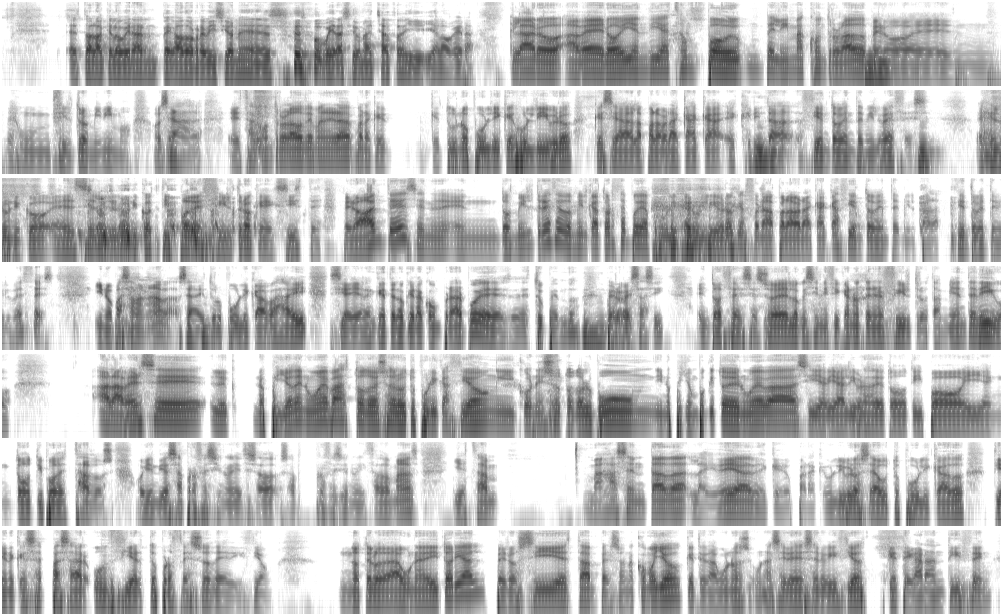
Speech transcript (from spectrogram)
esto a lo que lo hubieran pegado revisiones hubiera sido un hachazo y, a la hoguera. Claro, a ver, hoy en día está un, un pelín más controlado, pero... Eh, es un filtro mínimo. O sea, está controlado de manera para que, tú no publiques un libro que sea la palabra caca escrita 120.000 veces. Es el único, es el único tipo de filtro que existe. Pero antes, en, en 2013 o 2014, podías publicar un libro que fuera la palabra caca 120.000 120 veces y no pasaba nada. O sea, y tú lo publicabas ahí. Si hay alguien que te lo quiera comprar, pues estupendo. Pero es así. Entonces, eso es lo que significa no tener filtro. También te digo, al haberse, nos pilló de nuevas todo eso de la autopublicación y con eso todo el boom y nos pilló un poquito de nuevas y había libros de todo tipo y en todo tipo de estados. Hoy en día se ha profesionalizado, más y está más asentada la idea de que para que un libro sea autopublicado tiene que pasar un cierto proceso de edición no te lo da una editorial, pero sí están personas como yo que te dan unos, una serie de servicios que te garanticen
